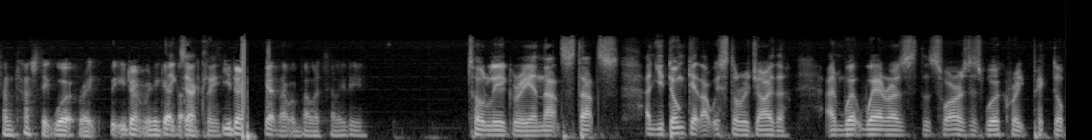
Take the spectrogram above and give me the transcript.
fantastic work rate, but you don't really get exactly. That with, you don't get that with Balotelli, do you? Totally agree, and that's that's and you don't get that with Sturridge either. And whereas the Suarez's work rate picked up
